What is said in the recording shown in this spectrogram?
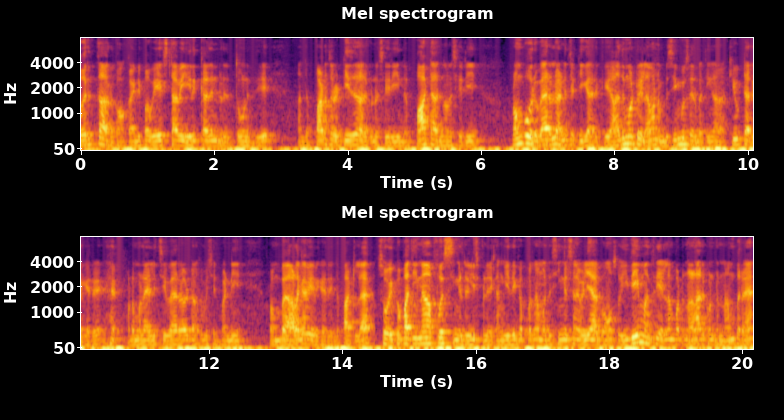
வெர்த்தாக இருக்கும். கண்டிப்பாக வேஸ்ட்டாகவே இருக்காதுன்றது தோணுது. அந்த படத்தோட டீசராக இருக்கணும் சரி இந்த பாட்டாக இருந்தாலும் சரி ரொம்ப ஒரு வேற லெவல் எனர்ஜெட்டிக்காக இருக்குது அது மட்டும் இல்லாமல் நம்ம சிம்பு சார் பார்த்தீங்கன்னா க்யூட்டாக இருக்காரு. உடம்பெல்லாம் இழிச்சு வேற லெவல் ட்ரான்ஸ்ஃபர்மேஷன் பண்ணி ரொம்ப அழகாகவே இருக்காரு இந்த பாட்டில். ஸோ இப்போ பார்த்தீங்கன்னா ஃபர்ஸ்ட் சிங்கிள் ரிலீஸ் பண்ணியிருக்காங்க இதுக்கப்புறம் தான் மற்ற சிங்கிள்ஸ்லாம் வெளியாகும். ஸோ இதே மாதிரி எல்லா பாட்டும் நல்லா இருக்கும்ன்ற நம்புகிறேன்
